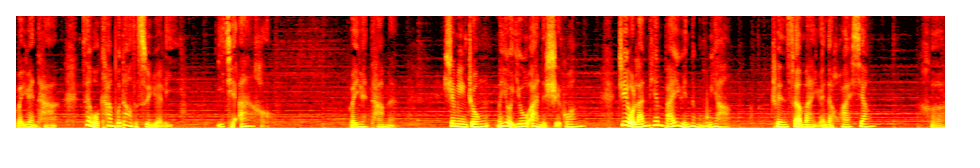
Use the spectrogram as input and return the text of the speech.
唯愿他在我看不到的岁月里，一切安好。唯愿他们生命中没有幽暗的时光，只有蓝天白云的模样，春色满园的花香，和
